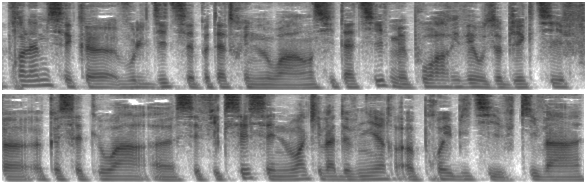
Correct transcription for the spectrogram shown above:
problème, c'est que vous le dites, c'est peut-être une loi incitative, mais pour arriver aux objectifs euh, que cette loi euh, s'est fixée, c'est une loi qui va devenir euh, prohibitive, qui va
